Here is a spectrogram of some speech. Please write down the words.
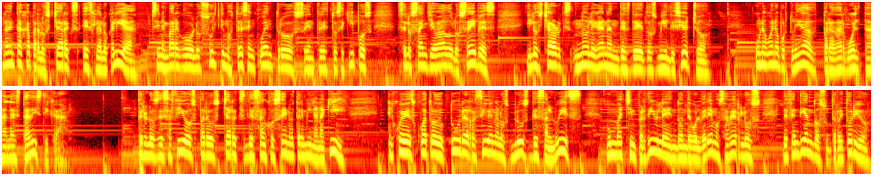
La ventaja para los Sharks es la localidad, sin embargo los últimos tres encuentros entre estos equipos se los han llevado los Sabres y los Sharks no le ganan desde 2018 una buena oportunidad para dar vuelta a la estadística. Pero los desafíos para los Sharks de San José no terminan aquí. El jueves 4 de octubre reciben a los Blues de San Luis, un match imperdible en donde volveremos a verlos defendiendo su territorio.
